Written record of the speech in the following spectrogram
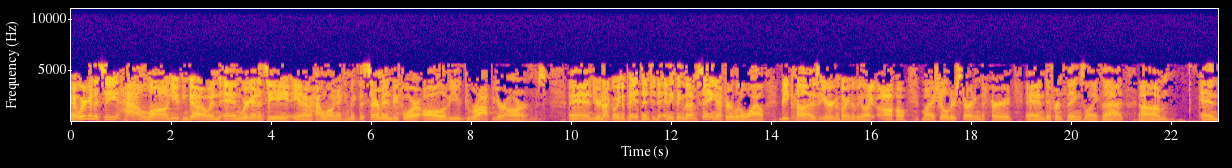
And we're going to see how long you can go, and and we're going to see you know how long I can make this sermon before all of you drop your arms. And you're not going to pay attention to anything that I'm saying after a little while because you're going to be like, oh, my shoulder's starting to hurt and different things like that. Um, and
